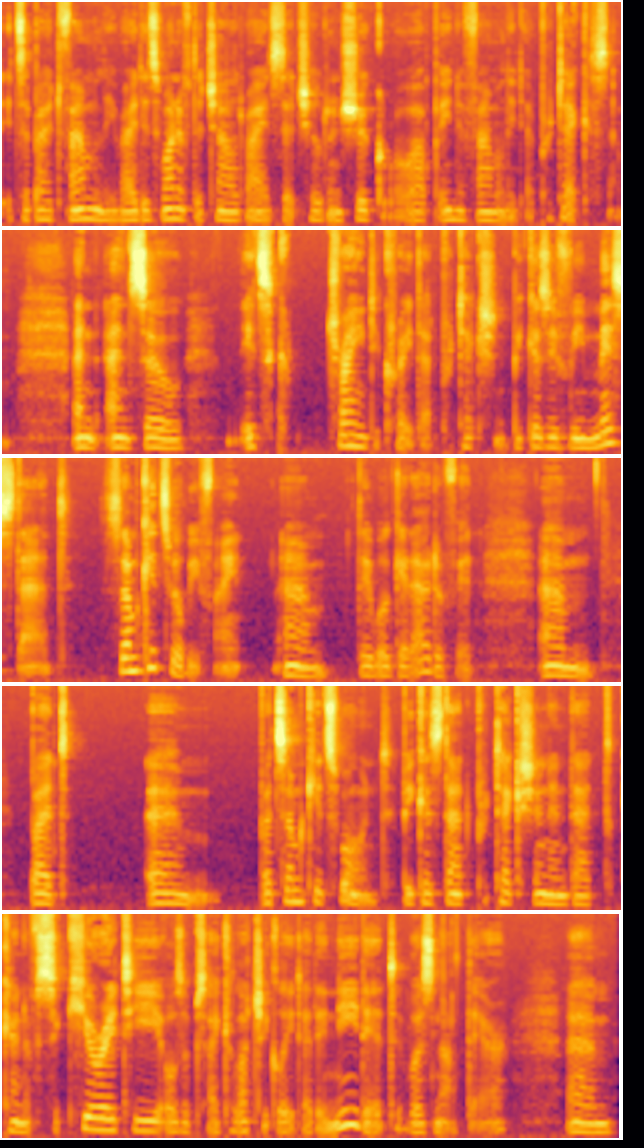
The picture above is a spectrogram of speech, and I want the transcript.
it's about family right? It's one of the child rights that children should grow up in a family that protects them. And and so it's trying to create that protection because if we miss that some kids will be fine. Um, they will get out of it. Um, but um, but some kids won't because that protection and that kind of security, also psychologically, that they needed was not there. Um,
